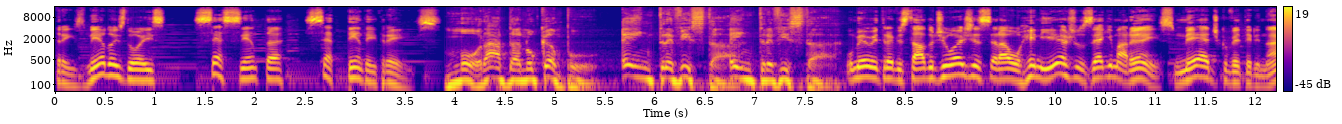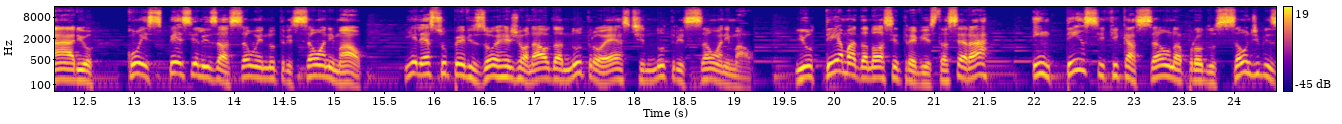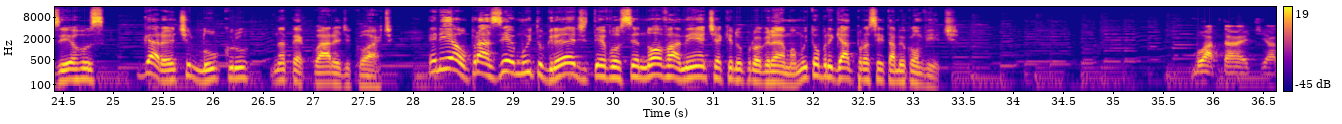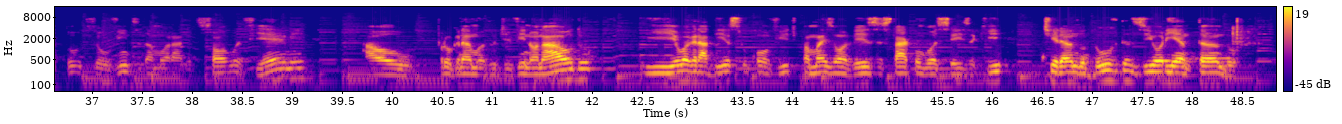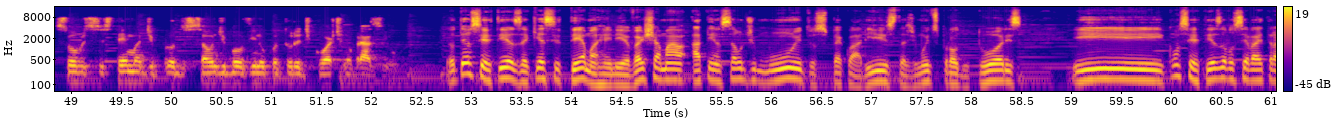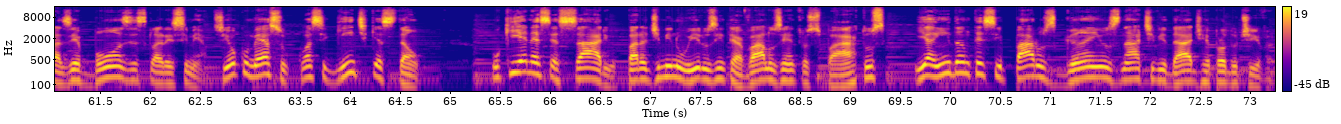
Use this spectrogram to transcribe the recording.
3622 6073. Morada no campo. Entrevista. Entrevista. O meu entrevistado de hoje será o Renier José Guimarães, médico veterinário com especialização em nutrição animal. E ele é supervisor regional da Nutroeste Nutrição Animal. E o tema da nossa entrevista será Intensificação na produção de bezerros garante lucro na pecuária de corte. Eniel, prazer muito grande ter você novamente aqui no programa. Muito obrigado por aceitar meu convite. Boa tarde a todos os ouvintes da Morada do Sol FM, ao programa do Divino Ronaldo. E eu agradeço o convite para mais uma vez estar com vocês aqui, tirando dúvidas e orientando sobre o sistema de produção de bovinocultura de corte no Brasil. Eu tenho certeza que esse tema, Renê, vai chamar a atenção de muitos pecuaristas, de muitos produtores e com certeza você vai trazer bons esclarecimentos. E eu começo com a seguinte questão: o que é necessário para diminuir os intervalos entre os partos e ainda antecipar os ganhos na atividade reprodutiva?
